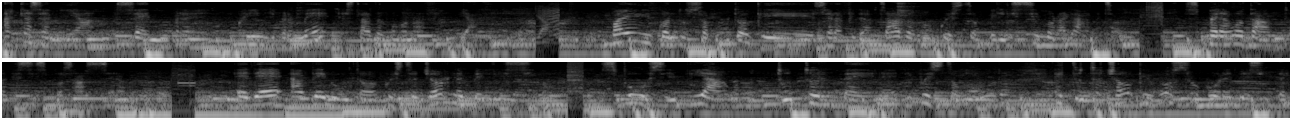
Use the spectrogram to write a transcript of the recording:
a casa mia sempre, quindi per me è stata come una figlia. Poi quando ho saputo che si era fidanzata con questo bellissimo ragazzo, speravo tanto che si sposassero. Ed è avvenuto, questo giorno è bellissimo. Sposi, vi auguro tutto il bene di questo mondo e tutto ciò che il vostro cuore desidera.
